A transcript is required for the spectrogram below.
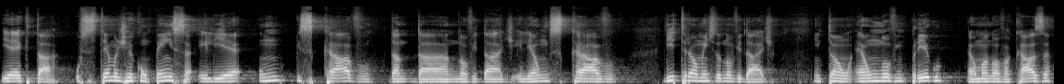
E aí é que tá. O sistema de recompensa ele é um escravo da, da novidade. Ele é um escravo, literalmente, da novidade. Então, é um novo emprego, é uma nova casa.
